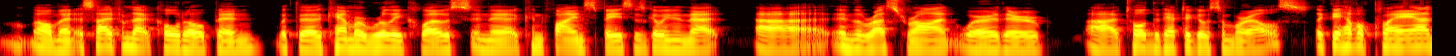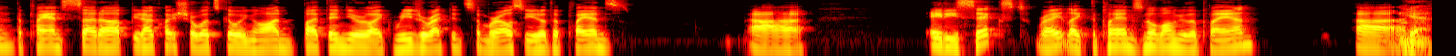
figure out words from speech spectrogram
moment, aside from that cold open with the camera really close in the confined spaces going in that uh, in the restaurant where they're uh, told that they have to go somewhere else. Like they have a plan, the plan's set up, you're not quite sure what's going on, but then you're like redirected somewhere else. So you know the plan's uh, 86th, right? Like the plan's no longer the plan. Uh, yeah,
